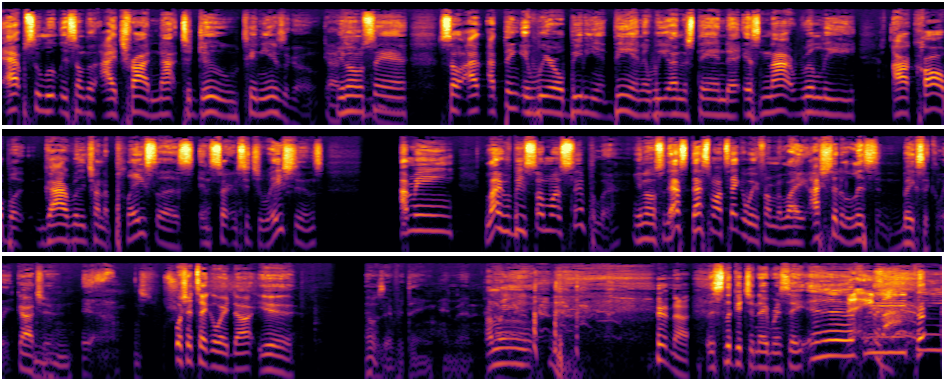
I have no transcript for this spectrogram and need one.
absolutely something I tried not to do 10 years ago. You know what I'm saying? Mm-hmm. So I, I think if we're obedient then and we understand that it's not really our call, but God really trying to place us in certain situations, I mean, life would be so much simpler. You know, so that's that's my takeaway from it. Like I should have listened, basically. gotcha mm-hmm. Yeah. what's your takeaway doc yeah That was everything. Amen. I mean, nah. let's look at your neighbor and say everything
